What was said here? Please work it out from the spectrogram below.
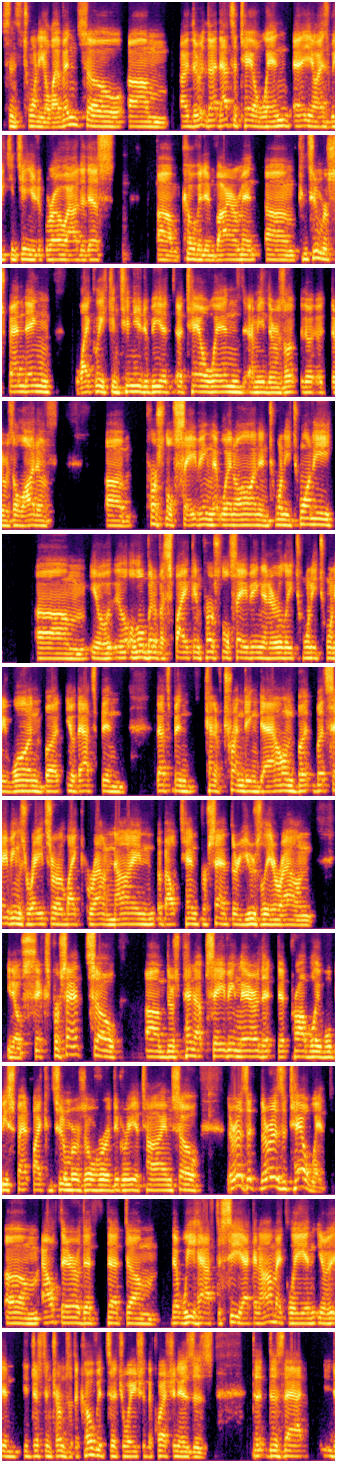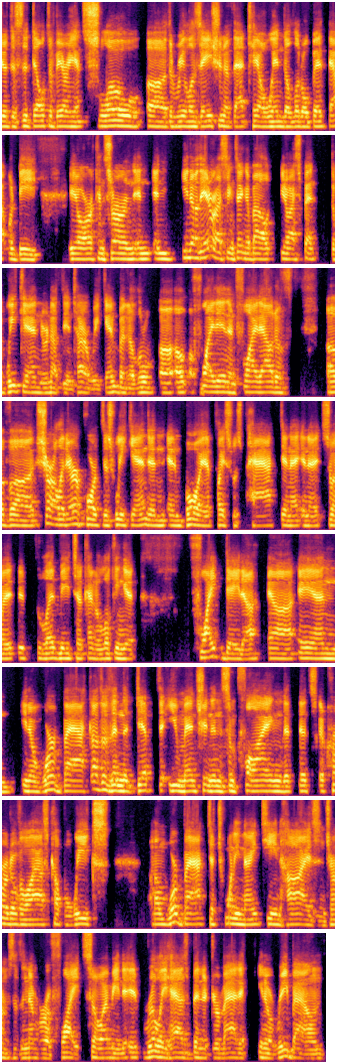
since 2011. So um, there, that that's a tailwind. Uh, you know, as we continue to grow out of this um, COVID environment, um, consumer spending likely continue to be a, a, tailwind. I mean, there was a there was a lot of um, personal saving that went on in 2020. Um, you know, a little bit of a spike in personal saving in early 2021, but you know that's been that's been kind of trending down, but but savings rates are like around nine, about ten percent. They're usually around you know six percent. So um, there's pent up saving there that that probably will be spent by consumers over a degree of time. So there is a there is a tailwind um, out there that that um, that we have to see economically, and you know, in, just in terms of the COVID situation, the question is is does that you know, does the Delta variant slow uh, the realization of that tailwind a little bit? That would be, you know, our concern. And and you know, the interesting thing about you know, I spent the weekend, or not the entire weekend, but a little uh, a flight in and flight out of of uh, Charlotte Airport this weekend, and and boy, the place was packed, and I, and I, so it, it led me to kind of looking at flight data uh, and you know we're back other than the dip that you mentioned in some flying that, that's occurred over the last couple weeks um, we're back to 2019 highs in terms of the number of flights. So i mean it really has been a dramatic you know rebound.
